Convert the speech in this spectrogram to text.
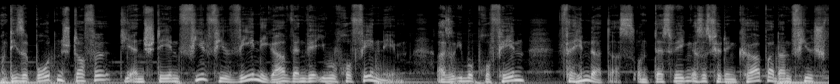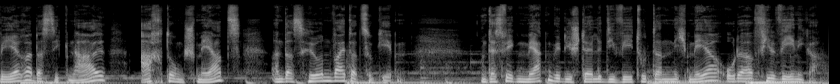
Und diese Botenstoffe, die entstehen viel, viel weniger, wenn wir Ibuprofen nehmen. Also Ibuprofen verhindert das. Und deswegen ist es für den Körper dann viel schwerer, das Signal Achtung, Schmerz an das Hirn weiterzugeben. Und deswegen merken wir die Stelle, die wehtut, dann nicht mehr oder viel weniger.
